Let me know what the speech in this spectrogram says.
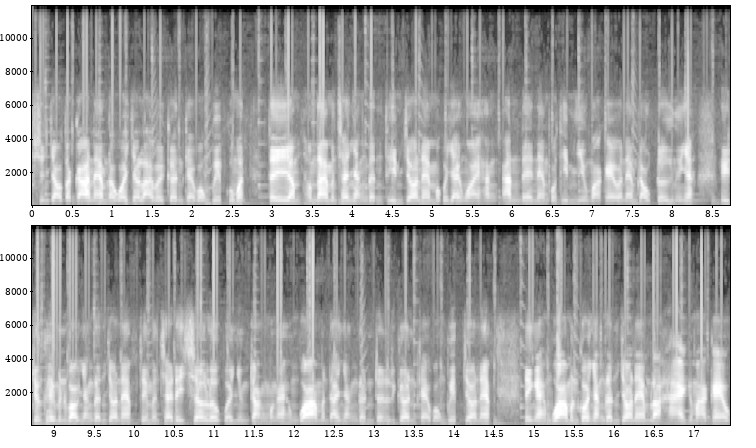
Hello, xin chào tất cả anh em đã quay trở lại với kênh kèo bóng VIP của mình. Thì um, hôm nay mình sẽ nhận định thêm cho anh em một cái giải ngoại hạng Anh để anh em có thêm nhiều mã kèo anh em đầu tư nữa nha. Thì trước khi mình vào nhận định cho anh em thì mình sẽ đi sơ lược về những trận mà ngày hôm qua mình đã nhận định trên kênh kèo bóng VIP cho anh em. Thì ngày hôm qua mình có nhận định cho anh em là hai cái mã kèo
